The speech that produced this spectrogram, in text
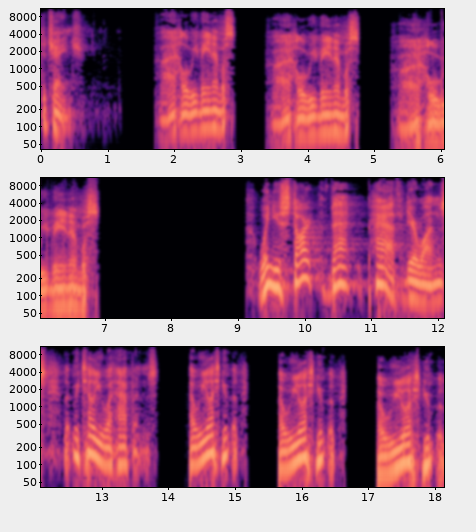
to change. Vai, Halloween meemos. Vai, Halloween meemos. Vai, Halloween meemos. When you start that path, dear ones, let me tell you what happens. Now, we you- Now we you. Now we you.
